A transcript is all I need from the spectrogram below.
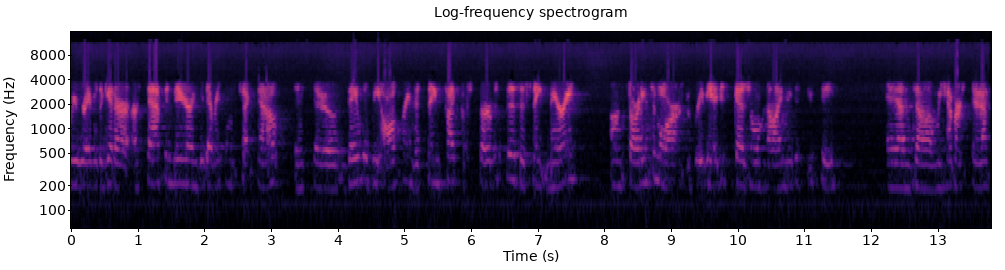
we were able to get our, our staff in there and get everything checked out. And so they will be offering the same type of services as St. Mary um, starting tomorrow, abbreviated schedule 9 to 2P. And um, we have our staff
